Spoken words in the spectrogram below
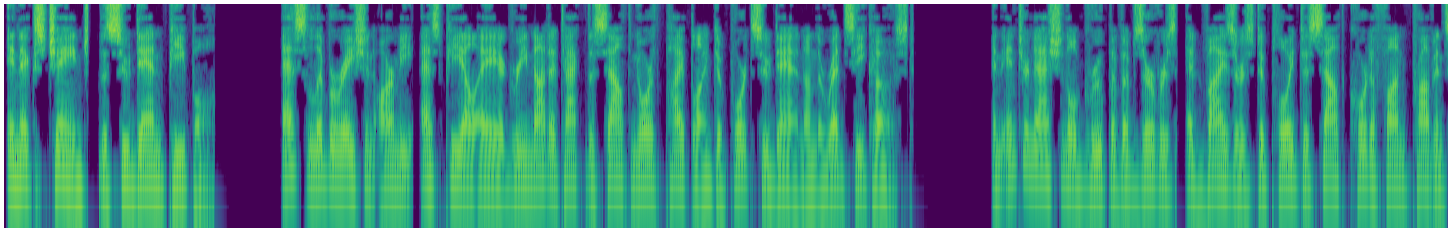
In exchange, the Sudan people S Liberation Army, SPLA agree not attack the South-North pipeline to Port Sudan on the Red Sea coast. An international group of observers, advisors deployed to South Kordofan Province,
